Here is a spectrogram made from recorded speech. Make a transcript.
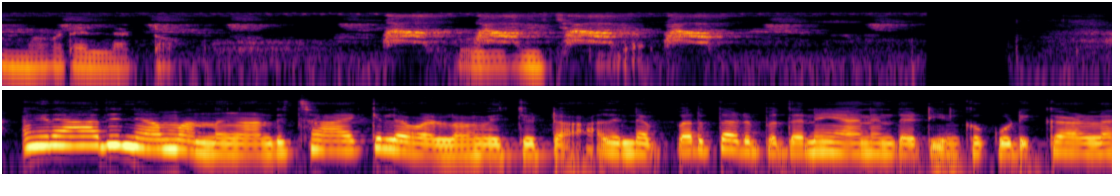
ഉമ്മ അവിടെ അല്ല കേട്ടോ ഒരുമിച്ചിട്ടില്ല അങ്ങനെ ആദ്യം ഞാൻ വന്നങ്ങാണ്ട് ചായക്കിലെ വെള്ളം വെച്ചിട്ടോ. അതിന്റെ അപ്പുറത്ത് അടുപ്പ് തന്നെ ഞാൻ എന്താട്ടി എനിക്ക് കുടിക്കാനുള്ള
